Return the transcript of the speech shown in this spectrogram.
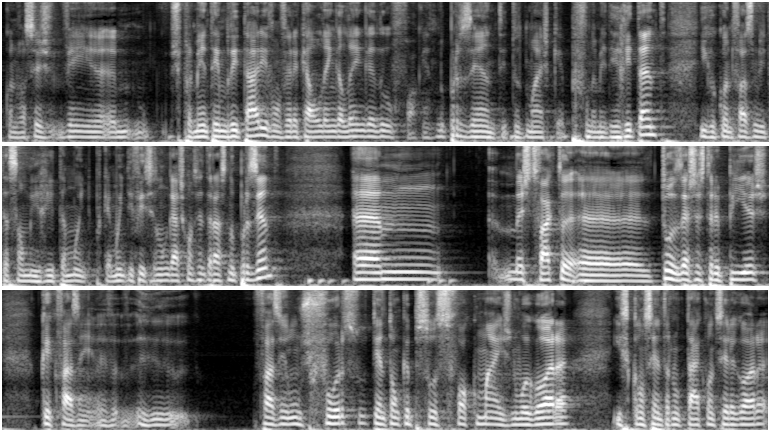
Quando vocês veem, experimentem meditar e vão ver aquela lenga-lenga do foco no presente e tudo mais, que é profundamente irritante e que quando faço meditação me irrita muito, porque é muito difícil um gajo concentrar-se no presente. Um, mas de facto, uh, todas estas terapias, o que é que fazem? Uh, fazem um esforço, tentam que a pessoa se foque mais no agora e se concentre no que está a acontecer agora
